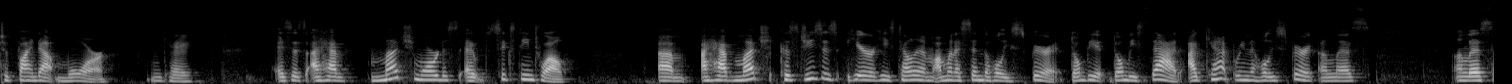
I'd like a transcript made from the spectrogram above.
to find out more. Okay, it says I have much more to uh, sixteen twelve. Um, I have much because Jesus here he's telling him I'm going to send the Holy Spirit. Don't be don't be sad. I can't bring the Holy Spirit unless unless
